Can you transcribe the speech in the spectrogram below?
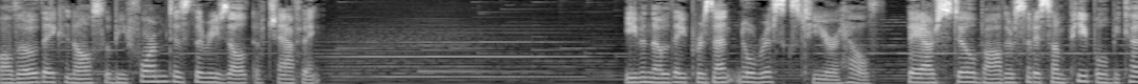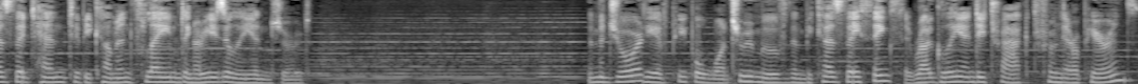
although they can also be formed as the result of chafing. Even though they present no risks to your health, they are still bothersome to some people because they tend to become inflamed and are easily injured. The majority of people want to remove them because they think they're ugly and detract from their appearance.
